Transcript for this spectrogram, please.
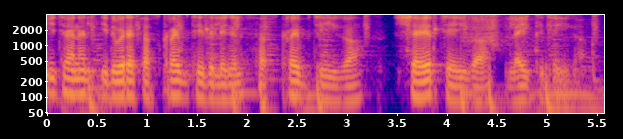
ഈ ചാനൽ ഇതുവരെ സബ്സ്ക്രൈബ് ചെയ്തില്ലെങ്കിൽ സബ്സ്ക്രൈബ് ചെയ്യുക ഷെയർ ചെയ്യുക ലൈക്ക് ചെയ്യുക.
